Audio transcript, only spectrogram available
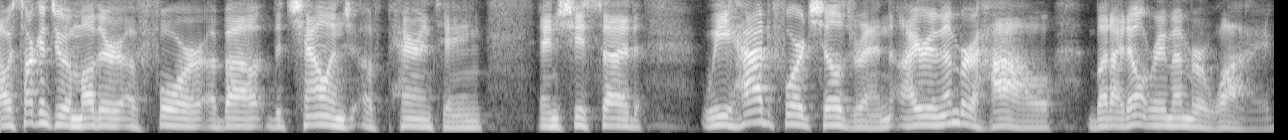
I was talking to a mother of four about the challenge of parenting, and she said, We had four children. I remember how, but I don't remember why.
